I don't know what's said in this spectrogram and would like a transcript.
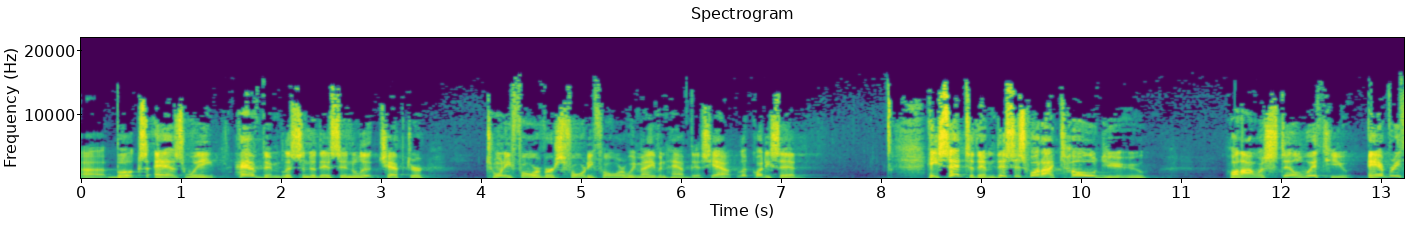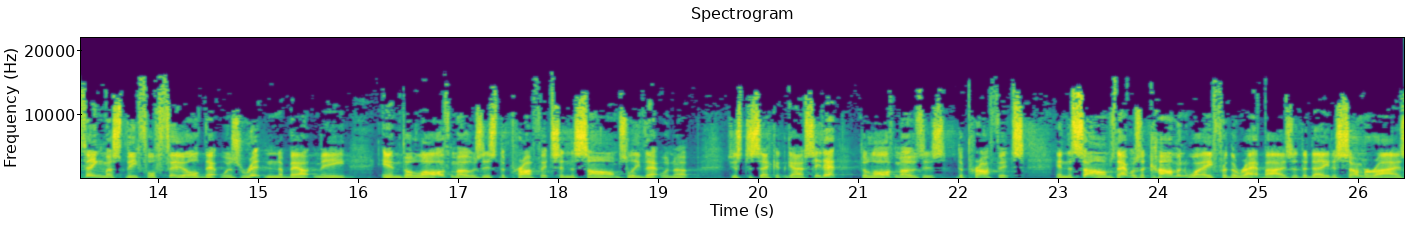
uh, books as we have them. Listen to this in Luke chapter 24, verse 44. We may even have this. Yeah, look what he said. He said to them, This is what I told you while I was still with you. Everything must be fulfilled that was written about me in the law of Moses, the prophets, and the Psalms. Leave that one up just a second, guys. See that? The law of Moses, the prophets, and the Psalms. That was a common way for the rabbis of the day to summarize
